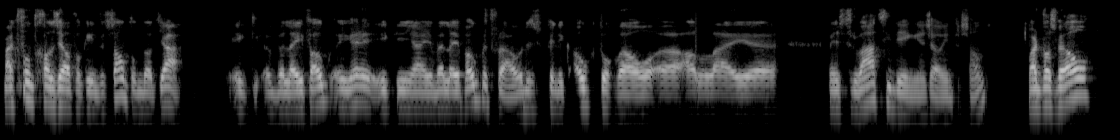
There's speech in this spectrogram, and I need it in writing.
Maar ik vond het gewoon zelf ook interessant. Omdat ja. Ik, we leven ook, ik, ja, we leven ook met vrouwen. Dus vind ik ook toch wel uh, allerlei uh, menstruatiedingen zo interessant. Maar het was wel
